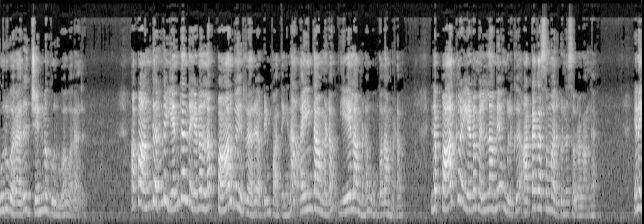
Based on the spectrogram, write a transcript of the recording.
குரு வராரு ஜென்ம குருவா வராரு. அப்ப அங்க இருந்து எந்தெந்த இடம்லாம் பார்வையிடுறாரு அப்படின்னு பாத்தீங்கன்னா ஐந்தாம் இடம் ஏழாம் இடம் ஒன்பதாம் இடம். இந்த பார்க்குற இடம் எல்லாமே உங்களுக்கு அட்டகாசமா இருக்குன்னு சொல்லலாங்க. ஏன்னா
